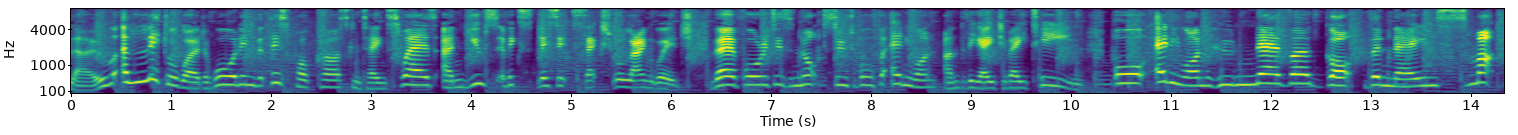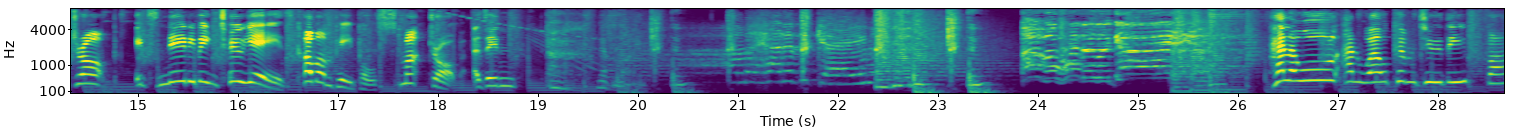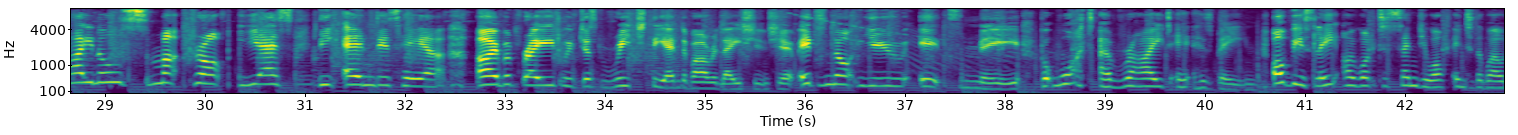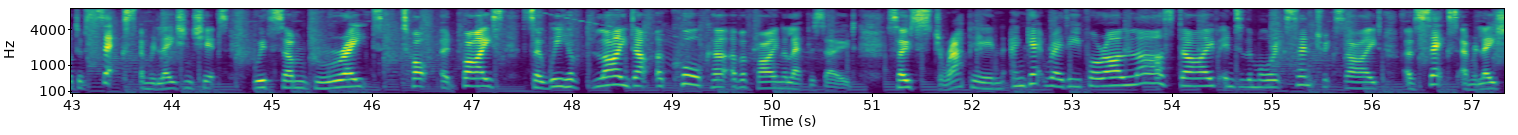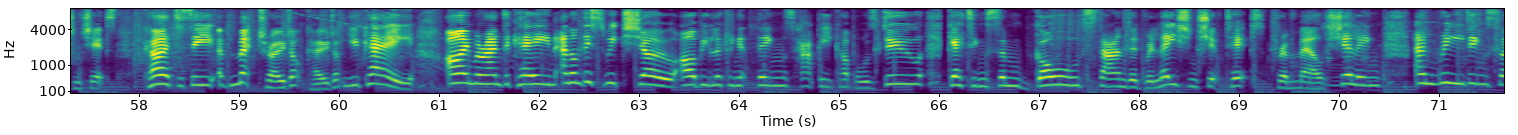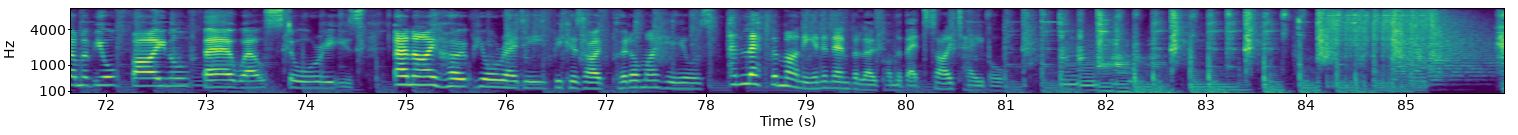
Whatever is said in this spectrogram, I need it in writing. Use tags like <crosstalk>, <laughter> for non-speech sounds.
Hello, a little word of warning that this podcast contains swears and use of explicit sexual language. Therefore, it is not suitable for anyone under the age of 18 or anyone who never got the name Smut Drop. It's nearly been two years. Come on, people, Smut Drop, as in. <sighs> Never mind. Hello, all, and welcome to the final smut drop. Yes, the end is here. I'm afraid we've just reached the end of our relationship. It's not you, it's me. But what a ride it has been. Obviously, I want to send you off into the world of sex and relationships with some great top advice. So, we have lined up a corker of a final episode. So, strap in and get ready for our last dive into the more eccentric side of sex and relationships, courtesy of metro.co.uk. I'm Miranda Kane, and on this week's show, I'll be looking at things happy couples do, getting some gold standard relationship tips from Mel Schilling, and reading some of your final farewell stories. And I hope you're ready because I've put on my heels and left the money in an envelope on the bedside table.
